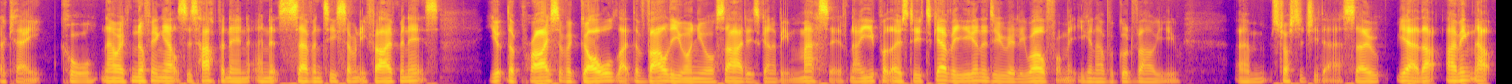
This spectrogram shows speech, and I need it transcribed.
Okay, cool. Now, if nothing else is happening and it's 70, 75 minutes, you, the price of a goal, like the value on your side, is going to be massive. Now, you put those two together, you're going to do really well from it. You're going to have a good value um, strategy there. So yeah, that I think that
